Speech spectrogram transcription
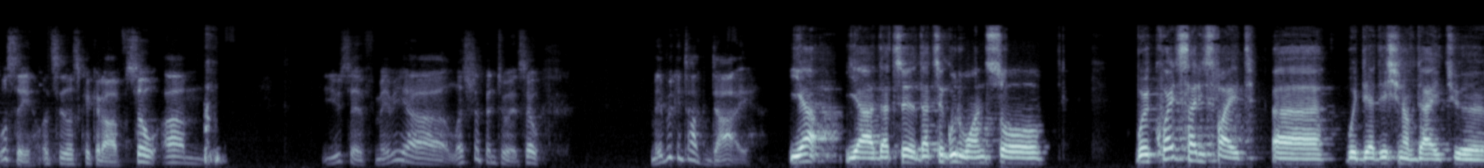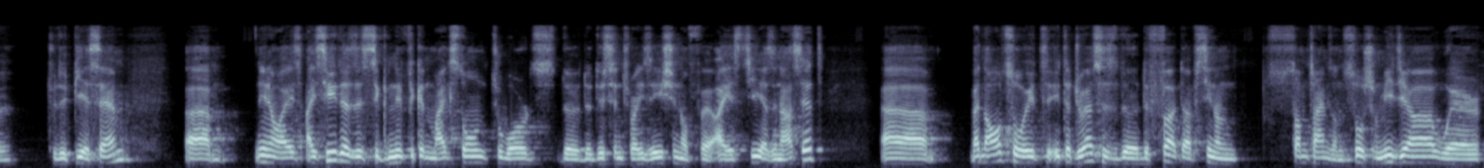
we'll see. Let's see. Let's kick it off. So, um, Yusuf, maybe uh, let's jump into it. So, maybe we can talk DAI. Yeah, yeah, that's a that's a good one. So, we're quite satisfied uh, with the addition of DAI to uh, to the PSM. Um, you know, I, I see it as a significant milestone towards the, the decentralization of uh, IST as an asset. Uh, but also it, it addresses the, the FUD I've seen on sometimes on social media where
